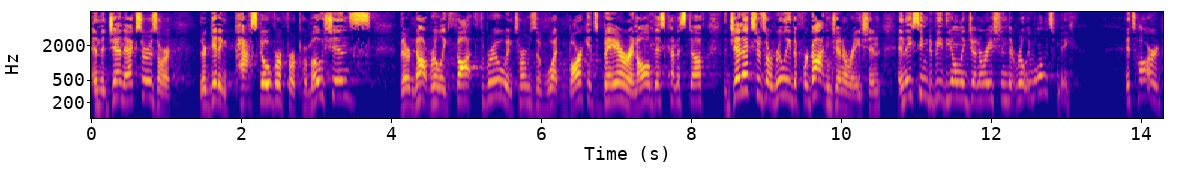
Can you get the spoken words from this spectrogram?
And the Gen Xers are, they're getting passed over for promotions they're not really thought through in terms of what markets bear and all this kind of stuff. The Gen Xers are really the forgotten generation, and they seem to be the only generation that really wants me. It's hard.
